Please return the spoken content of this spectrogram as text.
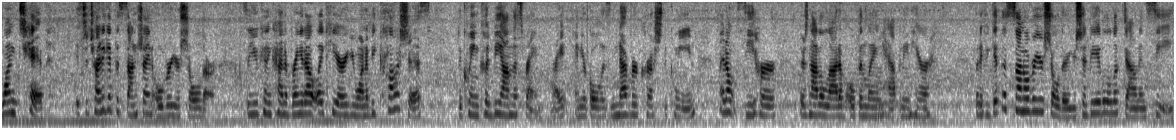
one tip is to try to get the sunshine over your shoulder. So you can kind of bring it out like here. You want to be cautious. The queen could be on this frame, right? And your goal is never crush the queen. I don't see her. There's not a lot of open laying happening here. But if you get the sun over your shoulder, you should be able to look down and see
